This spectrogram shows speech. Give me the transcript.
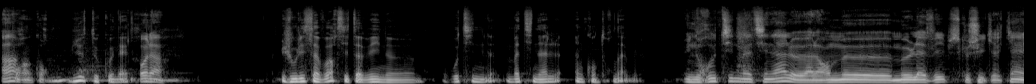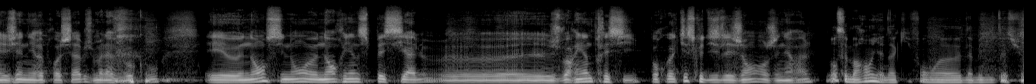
Ah, pour encore mieux te connaître. voilà. Je voulais savoir si tu avais une routine matinale incontournable. Une routine matinale, euh, alors me, me laver, puisque je suis quelqu'un à hygiène irréprochable, je me lave beaucoup. Et euh, non, sinon, euh, non, rien de spécial. Euh, je vois rien de précis. Pourquoi Qu'est-ce que disent les gens en général? Non, c'est marrant, il y en a qui font euh, de la méditation,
